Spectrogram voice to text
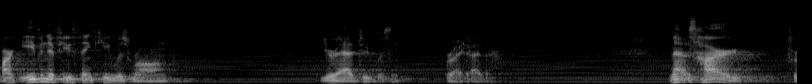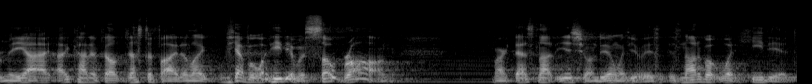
Mark, even if you think he was wrong, your attitude wasn't right either. And that was hard for me. I, I kind of felt justified and like, yeah, but what he did was so wrong. Mark, that's not the issue I'm dealing with you. It's, it's not about what he did,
